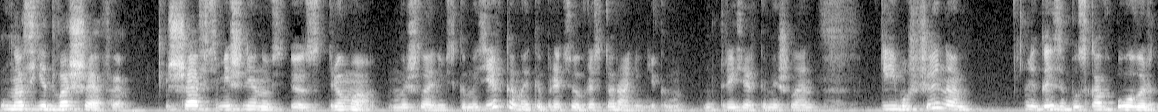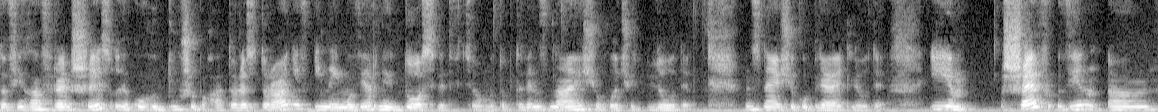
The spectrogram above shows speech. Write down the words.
У нас є два шефи. Шеф з Мішлену з трьома мишленівськими зірками, який працює в ресторані, в якому три зірки Мішлен. І мужчина, який запускав овер дофіга франшиз, у якого дуже багато ресторанів і неймовірний досвід в цьому. Тобто він знає, що хочуть люди, він знає, що купляють люди. І шеф, він. Ем,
